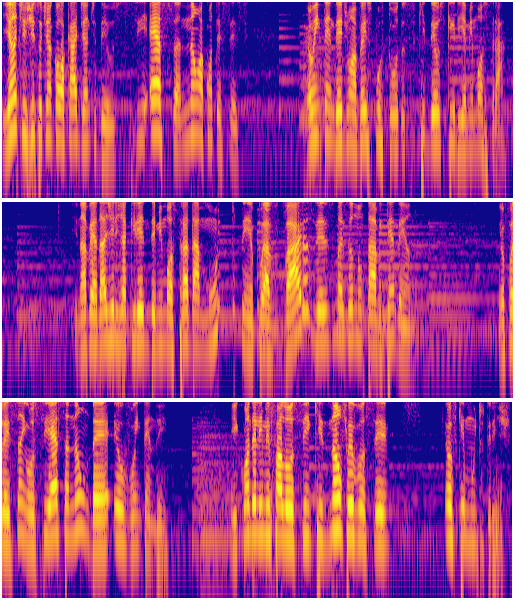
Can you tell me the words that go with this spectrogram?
E antes disso eu tinha colocado diante de Deus. Se essa não acontecesse, eu entender de uma vez por todas que Deus queria me mostrar. E na verdade ele já queria ter me mostrado há muito tempo, há várias vezes, mas eu não estava entendendo. Eu falei, Senhor, se essa não der, eu vou entender. E quando ele me falou assim que não foi você, eu fiquei muito triste.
